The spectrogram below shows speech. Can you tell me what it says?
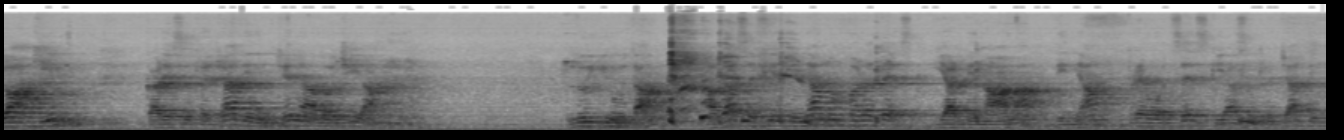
Ioachim, care se trăgea din genealogia lui Iuda, avea să fie din neam împărătesc, iar din Ana, din neam preoțesc, ea se trăgea din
